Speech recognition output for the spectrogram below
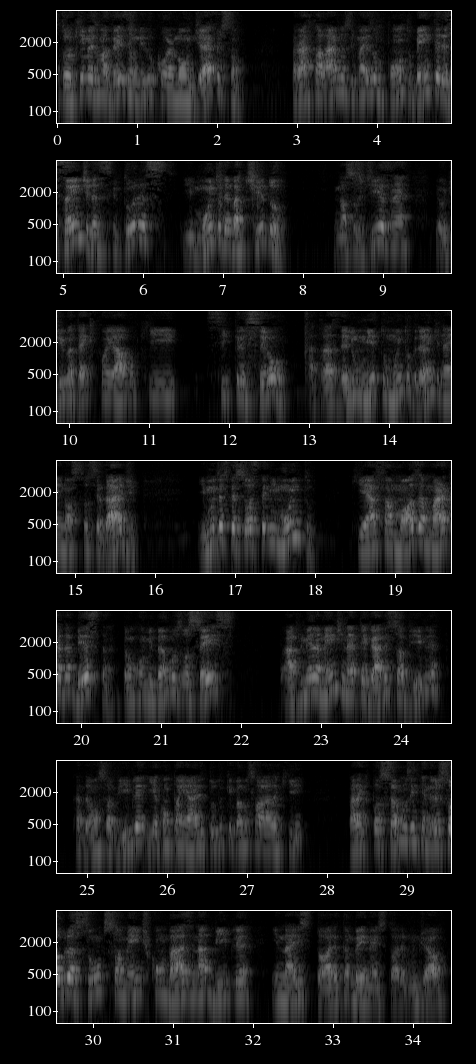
Estou aqui mais uma vez reunido com o irmão Jefferson para falarmos de mais um ponto bem interessante das Escrituras e muito debatido em nossos dias, né? Eu digo até que foi algo que se cresceu atrás dele um mito muito grande, né, em nossa sociedade. E muitas pessoas temem muito, que é a famosa marca da besta. Então convidamos vocês a primeiramente, né, pegarem sua Bíblia, cada um sua Bíblia e acompanharem tudo que vamos falar aqui para que possamos entender sobre o assunto somente com base na Bíblia e na história também, na história mundial.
